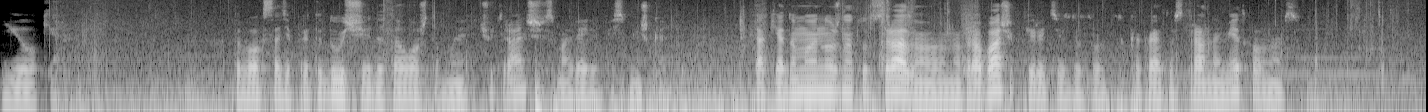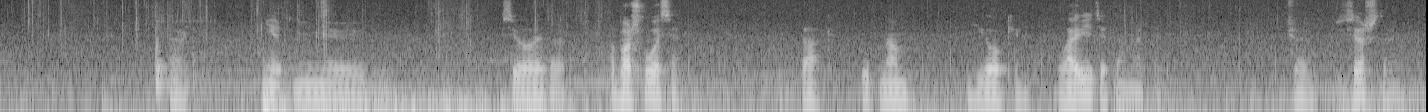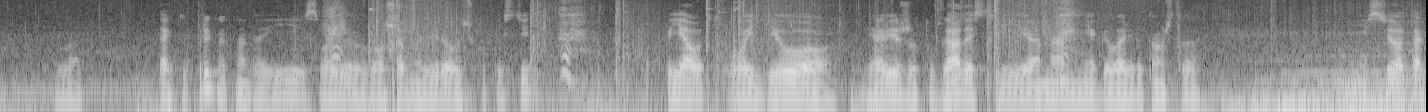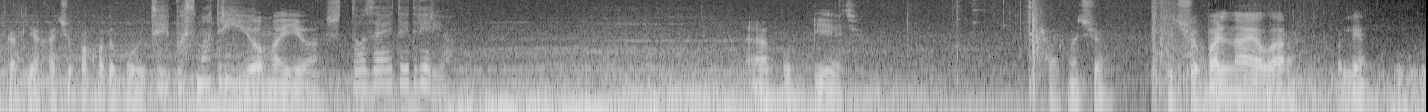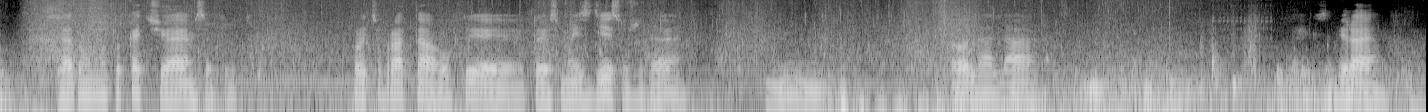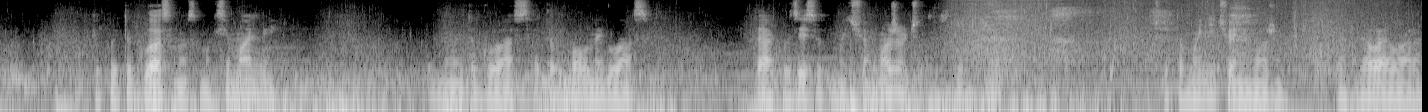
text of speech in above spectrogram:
Ёлки. Это было, кстати, предыдущее до того, что мы чуть раньше смотрели письмишко. Так, я думаю, нужно тут сразу на дробашек перейти. Тут вот какая-то странная метка у нас. Так, Нет, не... все это обошлось. Так, тут нам елки. Ловите там это. Че, все что ли? Ладно. Так, тут прыгнуть надо и свою волшебную веревочку пустить. Я вот, ой, ё, я вижу ту гадость, и она мне говорит о том, что не все так, как я хочу, походу, будет. Ты посмотри. Ё-моё. Что за этой дверью? Опупеть. Так, ну чё? Ты чё, больная, Лара? Блин. Я думаю, мы покачаемся тут. Против врата. Ух ты. То есть мы здесь уже, да? О-ла-ла. Так, забираем. Какой-то глаз у нас максимальный. Ну, это глаз. Это полный глаз. Так, вот здесь вот мы что, можем что-то сделать? Нет? Что-то мы ничего не можем. Так, давай, Лара.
